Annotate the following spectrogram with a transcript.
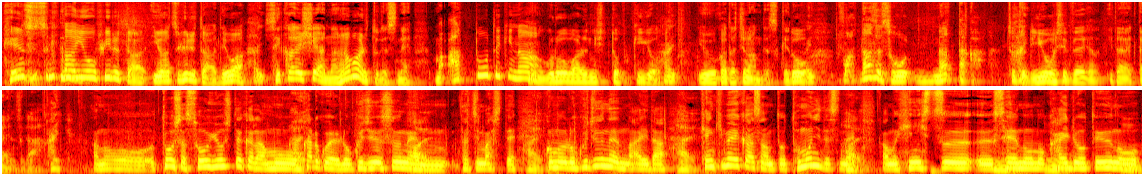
建設機械用フィルター油圧フィルターでは、はい、世界シェア7割とですね、まあ、圧倒的なグローバルニッチトップ企業とい。う形なんですけど、まあ、なぜそうなったか。ちょっと利用していただきたいんですが、はい、あの当社創業してからもうかれこれ六十数年経ちまして、はい、この60年の間、はい、研究メーカーさんとともにですね、はい、あの品質、性能の改良というのを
